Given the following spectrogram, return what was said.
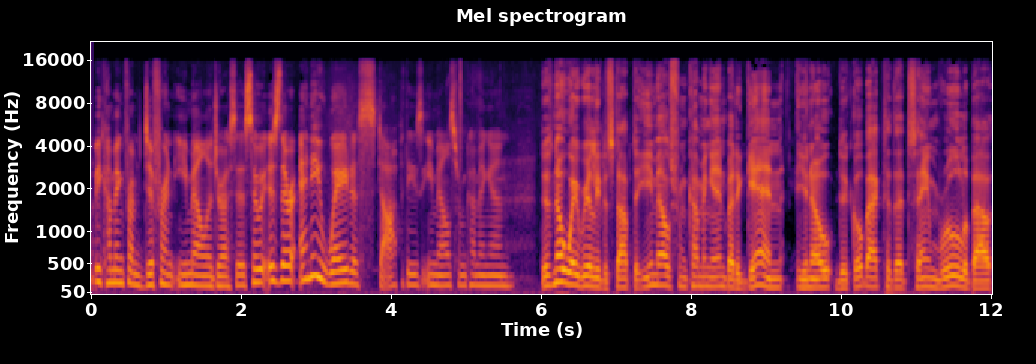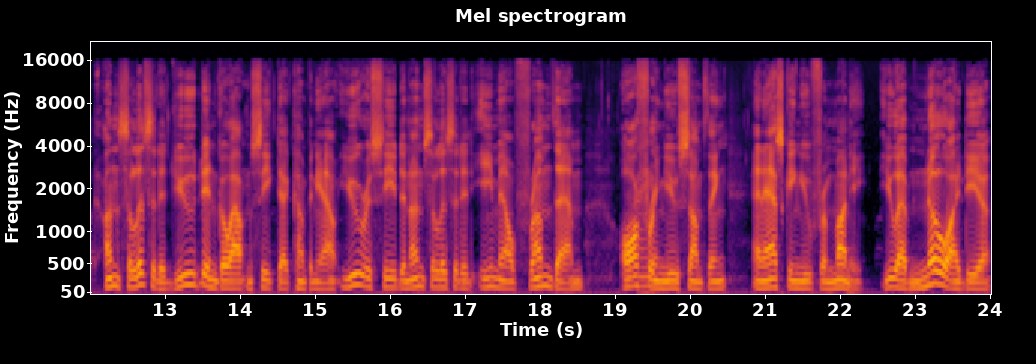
be coming from different email addresses. So, is there any way to stop these emails from coming in? There's no way really to stop the emails from coming in. But again, you know, to go back to that same rule about unsolicited, you didn't go out and seek that company out. You received an unsolicited email from them offering right. you something and asking you for money. You have no idea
